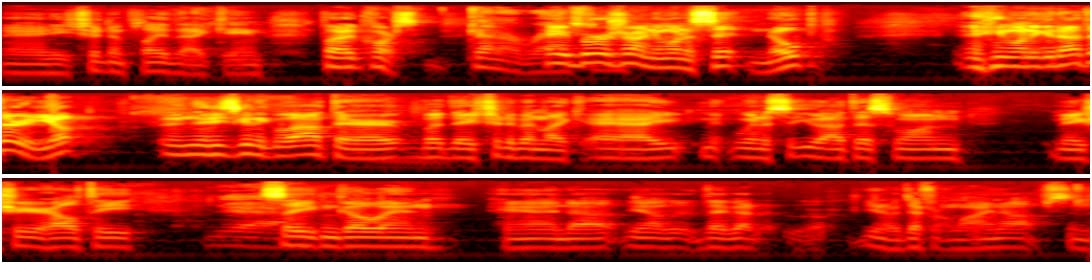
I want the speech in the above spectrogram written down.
And he shouldn't have played that game. But of course, kind of hey, Bergeron, you want to sit? Nope. And you want to get out there? Yup. And then he's going to go out there. But they should have been like, hey, we're going to sit you out this one. Make sure you're healthy. Yeah. So you can go in. And, uh, you know, they've got, you know, different lineups. And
